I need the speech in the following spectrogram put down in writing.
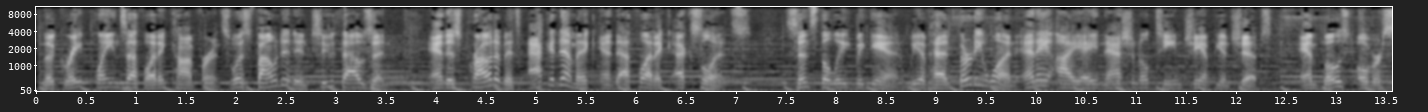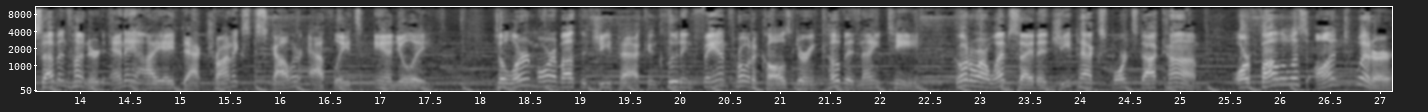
The Great Plains Athletic Conference was founded in 2000 and is proud of its academic and athletic excellence. Since the league began, we have had 31 NAIA National Team Championships and boast over 700 NAIA Daktronics Scholar athletes annually. To learn more about the GPAC, including fan protocols during COVID 19, go to our website at gpacsports.com or follow us on Twitter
